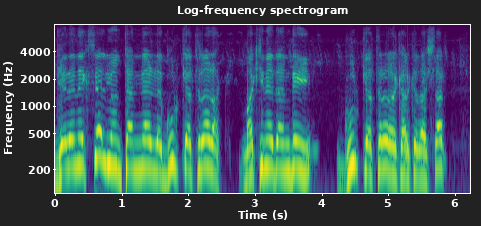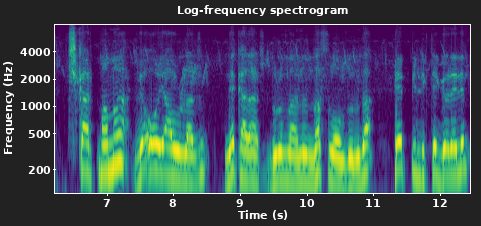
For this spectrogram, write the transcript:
geleneksel yöntemlerle gurk yatırarak makineden değil gurk yatırarak arkadaşlar çıkartmamı ve o yavruların ne kadar durumlarının nasıl olduğunu da hep birlikte görelim.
